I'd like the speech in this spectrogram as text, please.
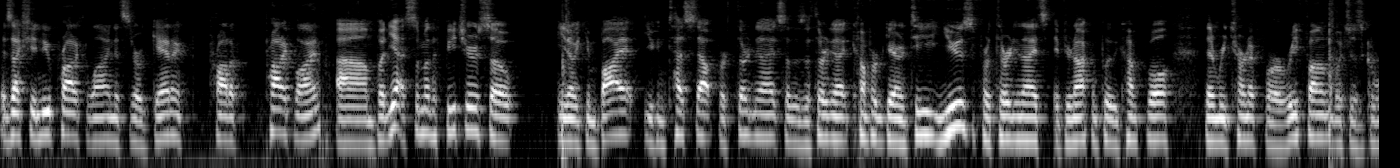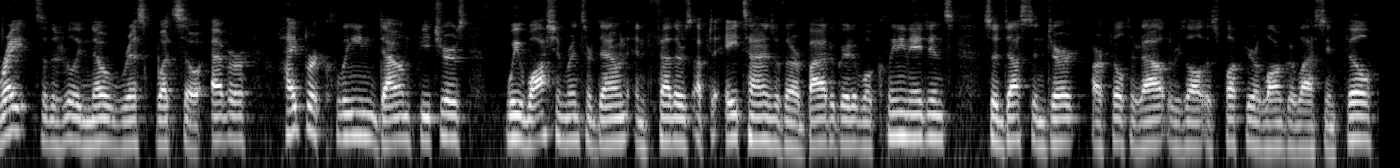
It's actually a new product line. It's an organic product product line. Um, but yeah, some of the features. So you know you can buy it, you can test it out for 30 nights. So there's a 30 night comfort guarantee. Use for 30 nights. If you're not completely comfortable, then return it for a refund, which is great. So there's really no risk whatsoever. Hyper clean down features. We wash and rinse our down and feathers up to eight times with our biodegradable cleaning agents, so dust and dirt are filtered out. The result is fluffier, longer lasting fill.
